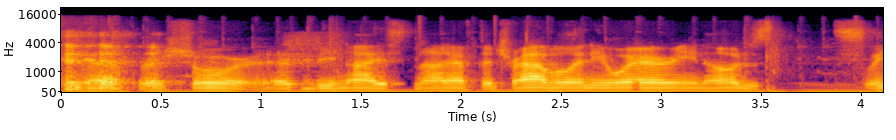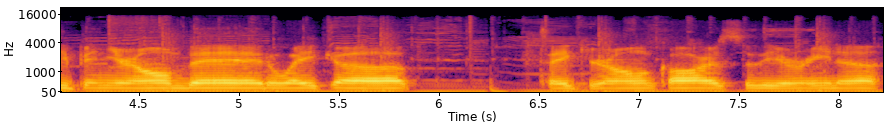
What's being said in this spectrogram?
yeah, for sure. It'd be nice not have to travel anywhere, you know, just sleep in your own bed, wake up, take your own cars to the arena,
